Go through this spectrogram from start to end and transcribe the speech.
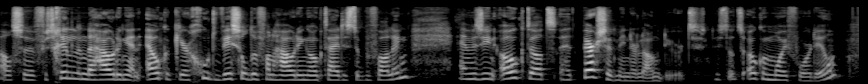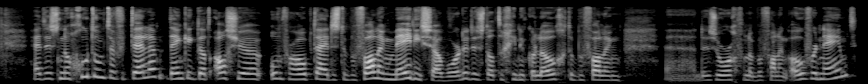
als ze verschillende houdingen en elke keer goed wisselden van houding ook tijdens de bevalling. En we zien ook dat het persen minder lang duurt. Dus dat is ook een mooi voordeel. Het is nog goed om te vertellen, denk ik, dat als je onverhoopt tijdens de bevalling medisch zou worden, dus dat de gynaecoloog de bevalling, uh, de zorg van de bevalling overneemt,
